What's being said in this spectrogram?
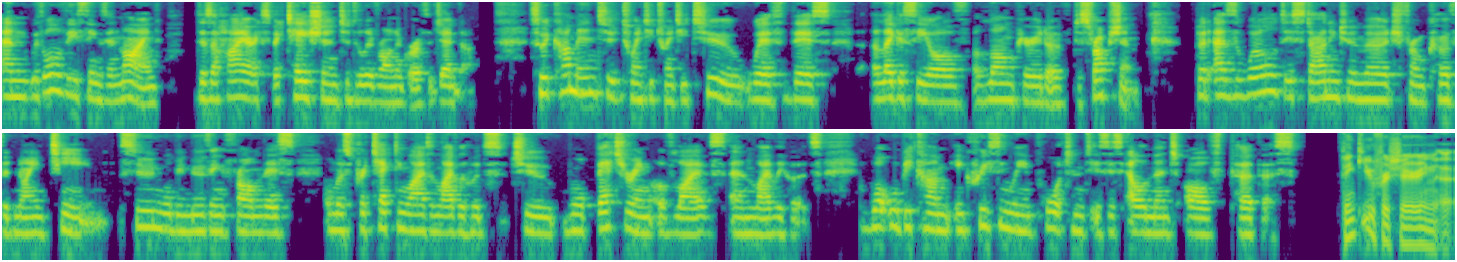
And with all of these things in mind, there's a higher expectation to deliver on a growth agenda. So we come into 2022 with this a legacy of a long period of disruption. But as the world is starting to emerge from COVID 19, soon we'll be moving from this almost protecting lives and livelihoods to more bettering of lives and livelihoods. What will become increasingly important is this element of purpose. Thank you for sharing uh,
